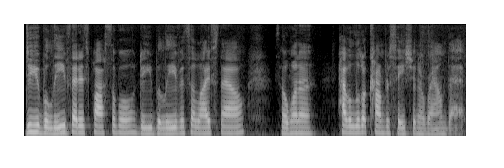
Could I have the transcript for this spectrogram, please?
Do you believe that it's possible? Do you believe it's a lifestyle? So I want to have a little conversation around that.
